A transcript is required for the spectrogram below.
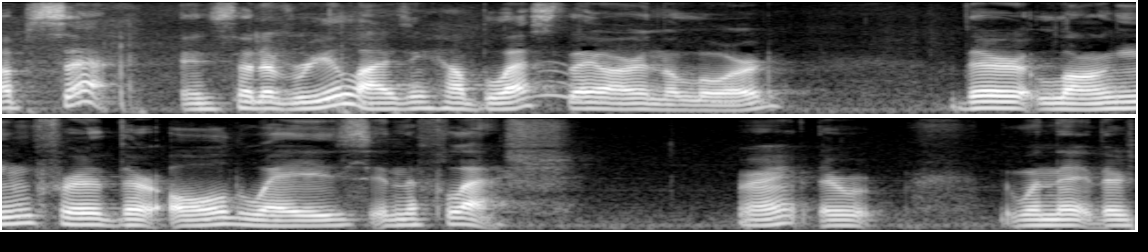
upset. Instead of realizing how blessed they are in the Lord, they're longing for their old ways in the flesh, right? They're when they they're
